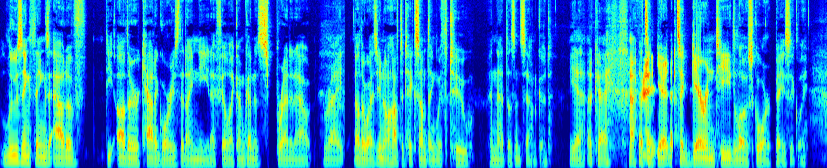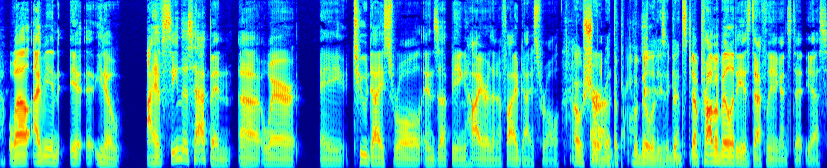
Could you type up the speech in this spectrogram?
losing things out of the other categories that I need. I feel like I'm going to spread it out. Right. Otherwise, you know, I'll have to take something with two, and that doesn't sound good. Yeah. Okay. All That's a right. guar- that's a guaranteed low score, basically. Well, I mean, it- you know, I have seen this happen uh, where a two dice roll ends up being higher than a five dice roll. Oh, sure, Um, but the probabilities The, against it. the probability is definitely against it. Yes.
